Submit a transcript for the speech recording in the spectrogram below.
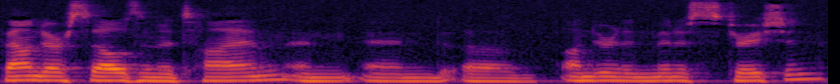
found ourselves in a time and, and uh, under an administration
